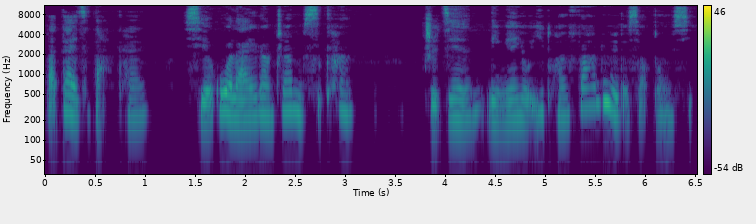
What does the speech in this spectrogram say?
把袋子打开，斜过来让詹姆斯看。只见里面有一团发绿的小东西，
